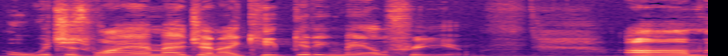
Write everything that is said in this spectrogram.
which is why I imagine I keep getting mail for you. Um,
